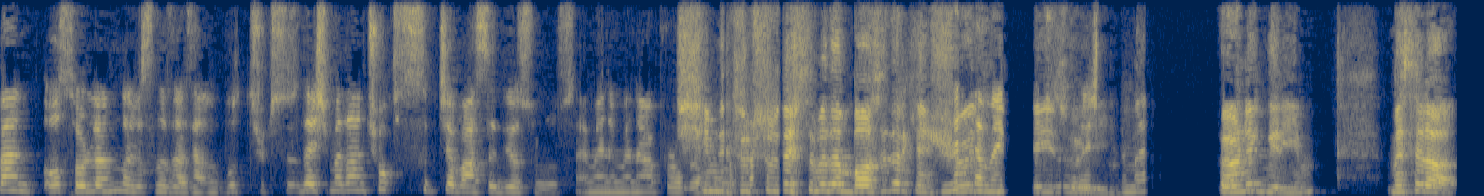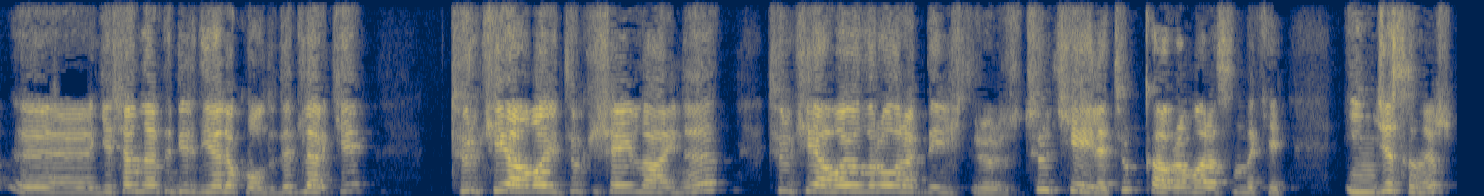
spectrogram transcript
ben o sorularımın arasında zaten bu Türksüzleşmeden çok sıkça bahsediyorsunuz. Hemen hemen her programda. Şimdi Türksüzleştirmeden bahsederken şöyle bir şey söyleyeyim. Örnek vereyim. Mesela e, geçenlerde bir diyalog oldu. Dediler ki Türkiye Hava Turkish Airline'ı Türkiye Hava Yolları olarak değiştiriyoruz. Türkiye ile Türk kavramı arasındaki ince sınır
